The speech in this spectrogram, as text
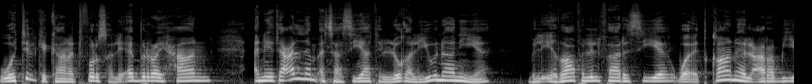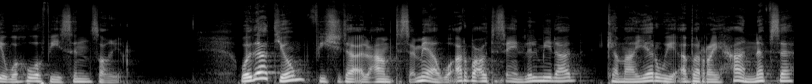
وتلك كانت فرصة لأبي الريحان أن يتعلم أساسيات اللغة اليونانية بالإضافة للفارسية وإتقانه العربية وهو في سن صغير. وذات يوم في شتاء العام 994 للميلاد كما يروي أبا الريحان نفسه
